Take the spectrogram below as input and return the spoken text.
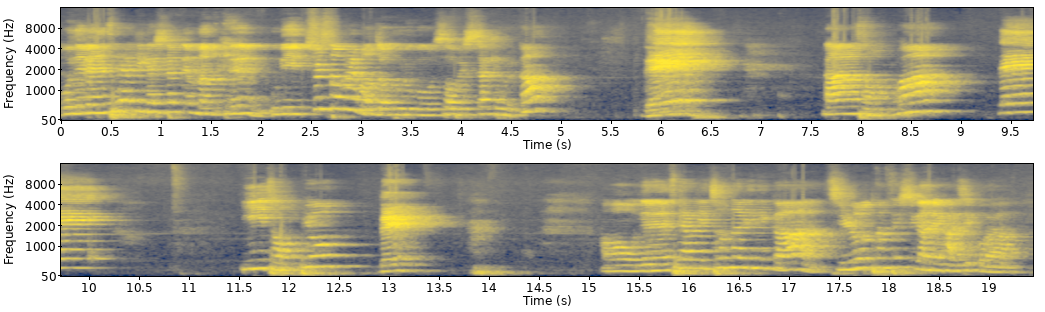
오늘은 새학기가 시작된 만큼 우리 출석을 먼저 부르고 수업을 시작해볼까? 네. 나정화, 네. 이정표 네. 어, 오늘은 새학기 첫날이니까 진로 탐색 시간을 가질 거야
